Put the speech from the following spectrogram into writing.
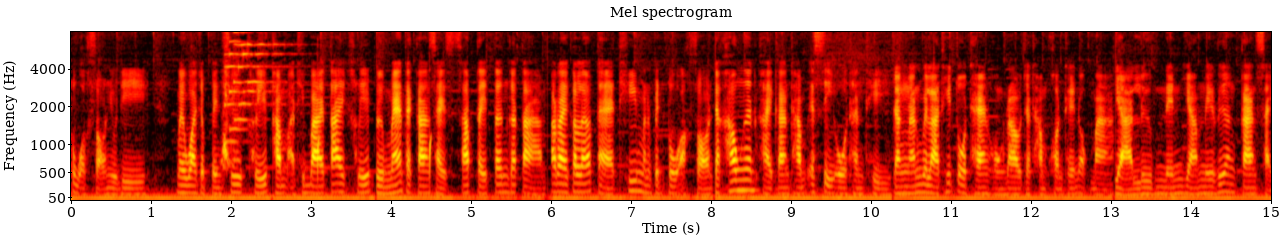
ตัวอักษรอยู่ดี ไม่ว่าจะเป็นชื่อคลิปคำอธิบายใต้คลิป หรือแม้แต่การใส่ซับไตเติลก็ตาม อะไรก็แล้วแต่ที่มันเป็นตัวอักษรจะเข้าเงื่อนไขการทำ SEO ทันที ดังนั้นเวลาที่ตัวแทนของเราจะทำคอนเทนต์ออกมา อย่าลืมเน้นย้ำในเรื่องการใส่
